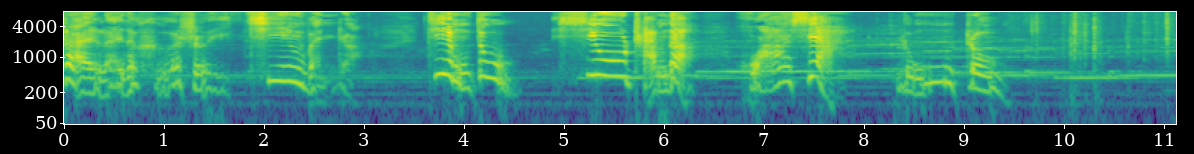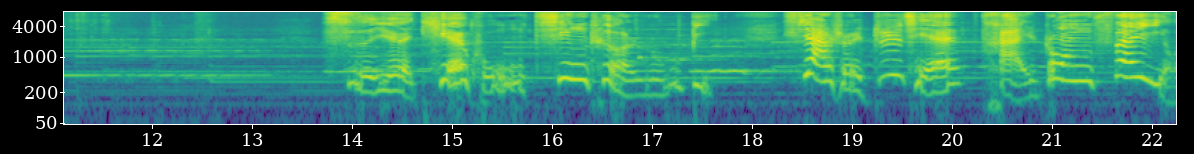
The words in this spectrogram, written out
摘来的河水亲吻着净度修长的华夏龙舟。四月天空清澈如碧。下水之前，彩妆三游，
